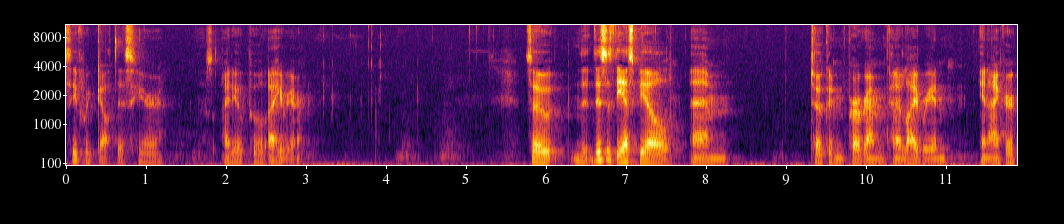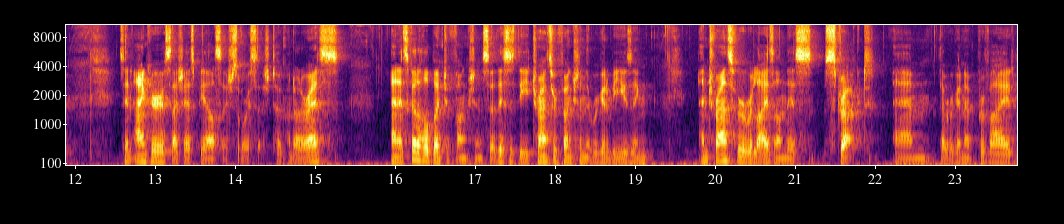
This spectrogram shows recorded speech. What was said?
Let's see if we got this here. This IDO pool. Ah, here we are. So th this is the SPL um, token program kind of library in, in Anchor. It's in Anchor slash SPL slash source slash token.rs. And it's got a whole bunch of functions. So this is the transfer function that we're going to be using. And transfer relies on this struct um, that we're going to provide,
